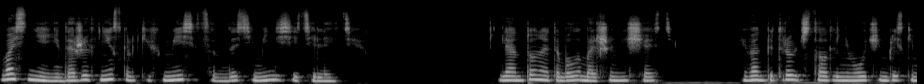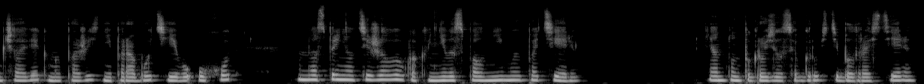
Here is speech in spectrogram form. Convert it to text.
во сне, не дожив нескольких месяцев до семидесятилетия. Для Антона это было большим несчастьем. Иван Петрович стал для него очень близким человеком, и по жизни, и по работе его уход он воспринял тяжело, как невосполнимую потерю. Антон погрузился в грусть и был растерян.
